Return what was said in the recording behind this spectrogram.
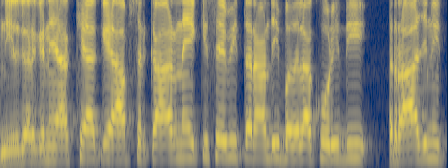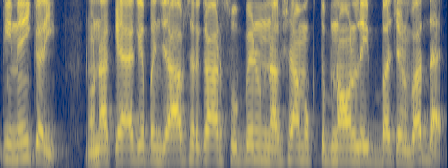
ਨੀਲ ਗਰਗ ਨੇ ਆਖਿਆ ਕਿ ਆਪ ਸਰਕਾਰ ਨੇ ਕਿਸੇ ਵੀ ਤਰ੍ਹਾਂ ਦੀ ਬਦਲਾਖੋਰੀ ਦੀ ਰਾਜਨੀਤੀ ਨਹੀਂ ਕਰੀ। ਉਹਨਾਂ ਕਿਹਾ ਕਿ ਪੰਜਾਬ ਸਰਕਾਰ ਸੂਬੇ ਨੂੰ ਨਕਸ਼ਾ ਮੁਕਤ ਬਣਾਉਣ ਲਈ ਵਚਨਬੱਧ ਹੈ।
